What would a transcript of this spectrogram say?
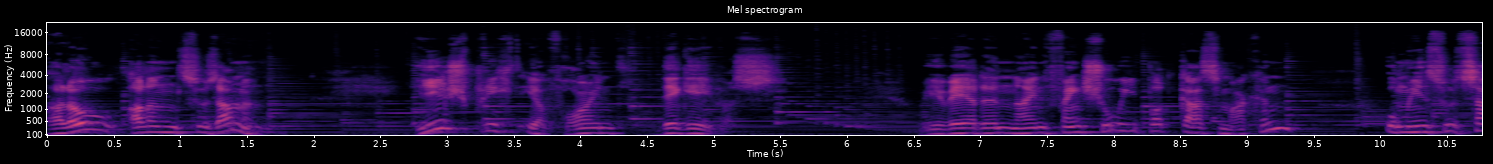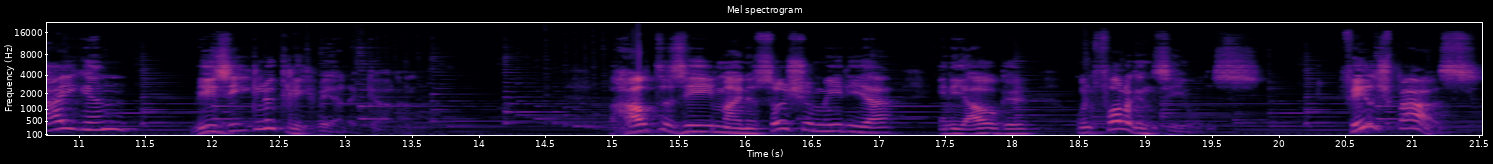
Hallo allen zusammen. Hier spricht Ihr Freund De Gevers. Wir werden einen Feng Shui Podcast machen, um Ihnen zu zeigen, wie Sie glücklich werden können. Behalten Sie meine Social Media in die Augen und folgen Sie uns. Viel Spaß!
